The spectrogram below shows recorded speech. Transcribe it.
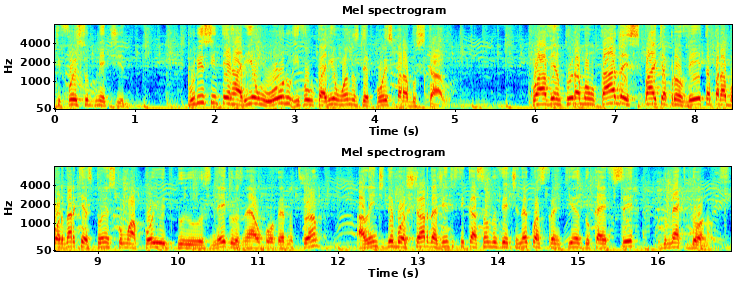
que foi submetido. Por isso enterrariam o ouro e voltariam anos depois para buscá-lo. Com a aventura montada, Spike aproveita para abordar questões como o apoio dos negros né, ao governo Trump, além de debochar da gentrificação do Vietnã com as franquias do KFC e do McDonald's.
